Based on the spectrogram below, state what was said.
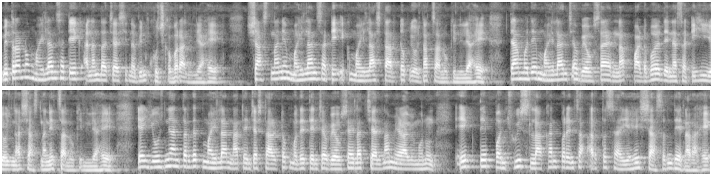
मित्रांनो महिलांसाठी एक आनंदाची अशी नवीन खुशखबर आलेली आहे. शासनाने महिलांसाठी एक महिला स्टार्टअप योजना चालू केलेली आहे. त्यामध्ये महिलांच्या व्यवसायांना पाठबळ देण्यासाठी ही योजना शासनाने चालू केलेली आहे. या योजनेअंतर्गत महिलांना त्यांच्या स्टार्टअपमध्ये त्यांच्या व्यवसायाला चालना मिळावी म्हणून एक ते पंचवीस लाखांपर्यंतचं अर्थसहाय्य हे शासन देणार आहे.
